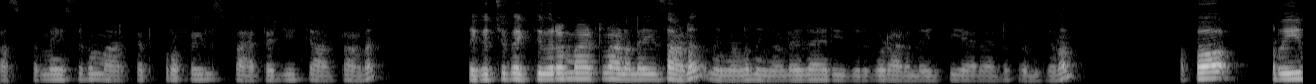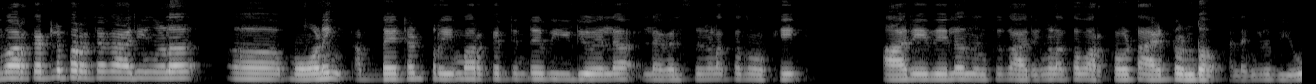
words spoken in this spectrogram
കസ്റ്റമൈസ്ഡ് മാർക്കറ്റ് പ്രൊഫൈൽ സ്ട്രാറ്റജി ചാർട്ടാണ് തികച്ചും വ്യക്തിപരമായിട്ടുള്ള അനലൈസ് ആണ്. നിങ്ങൾ നിങ്ങളുടേതായ രീതിയിൽ കൂടെ അനലൈസ് ചെയ്യാനായിട്ട് ശ്രമിക്കണം. അപ്പോൾ പ്രീ മാർക്കറ്റിൽ പറഞ്ഞ കാര്യങ്ങൾ മോർണിംഗ് അപ്ഡേറ്റഡ് പ്രീ മാർക്കറ്റിന്റെ വീഡിയോയിലെ ലെവൽസുകളൊക്കെ നോക്കി ആ രീതിയിൽ നിങ്ങൾക്ക് കാര്യങ്ങളൊക്കെ വർക്കൗട്ട് ആയിട്ടുണ്ടോ? അല്ലെങ്കിൽ വ്യൂ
